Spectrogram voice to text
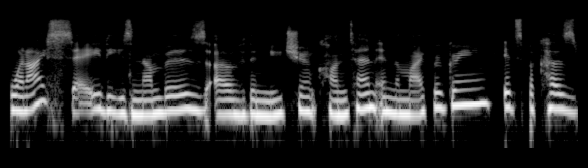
when I say these numbers of the nutrient content in the microgreen, it's because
